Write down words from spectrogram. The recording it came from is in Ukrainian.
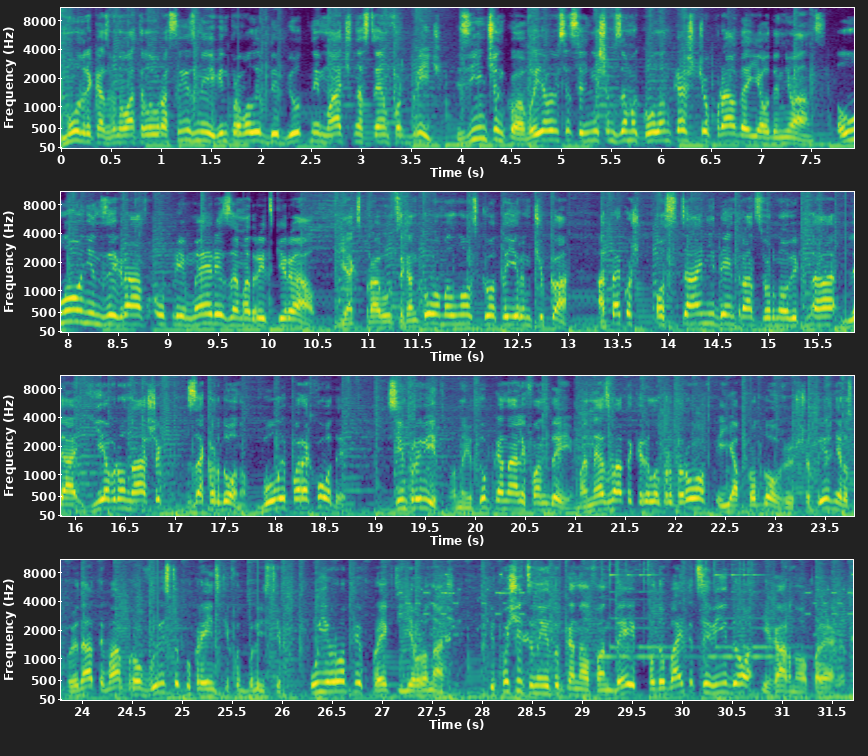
Мудрика звинуватили у расизмі. і Він провалив дебютний матч на Стемфорд Брідж. Зінченко виявився сильнішим за Миколенка. Щоправда, є один нюанс. Лунін зіграв у прімері за мадридський реал. Як справи у циганкова Малновського та Єремчука. А також останній день трансферного вікна для євро наших за кордоном. Були переходи. Всім привіт! Ви на ютуб каналі Фандей. Мене звати Кирило Кроторов, і я продовжую щотижня розповідати вам про виступ українських футболістів у Європі в проєкті Євронаші. Підпишіться на ютуб канал Фандей, вподобайте це відео і гарного перегляду.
